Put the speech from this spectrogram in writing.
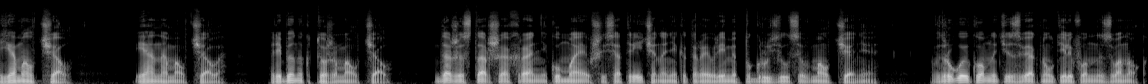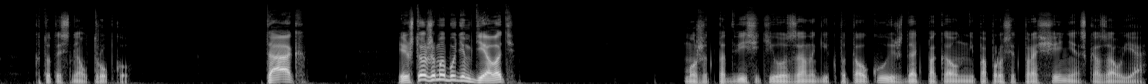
Я молчал. И она молчала. Ребенок тоже молчал. Даже старший охранник, умаявшись от речи, на некоторое время погрузился в молчание. В другой комнате звякнул телефонный звонок. Кто-то снял трубку. «Так, и что же мы будем делать?» «Может, подвесить его за ноги к потолку и ждать, пока он не попросит прощения?» — сказал я.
